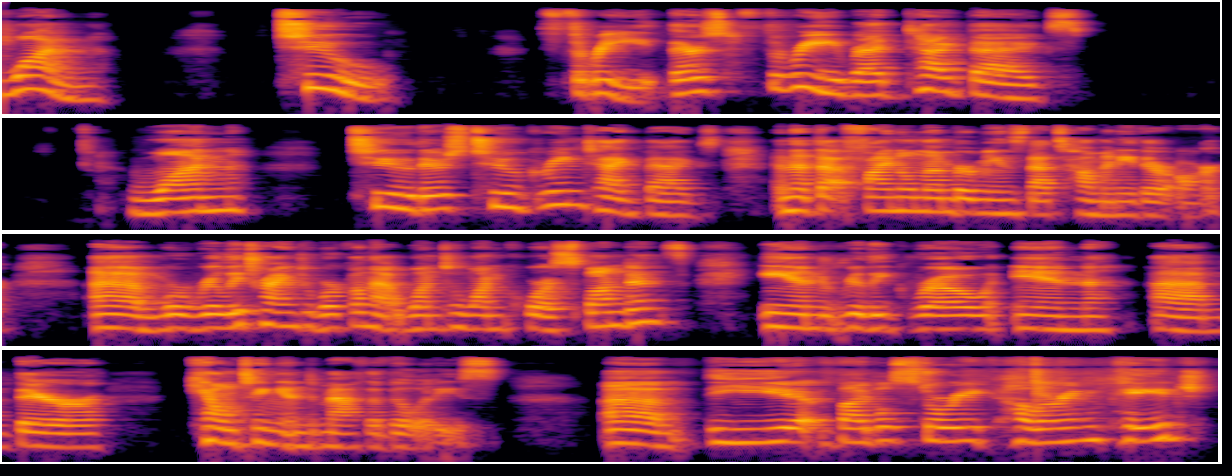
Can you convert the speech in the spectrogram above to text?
One, two, three. There's three red tag bags. One, two. There's two green tag bags. And that that final number means that's how many there are. Um, we're really trying to work on that one to one correspondence and really grow in um, their counting and math abilities. Um, the Bible story coloring page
